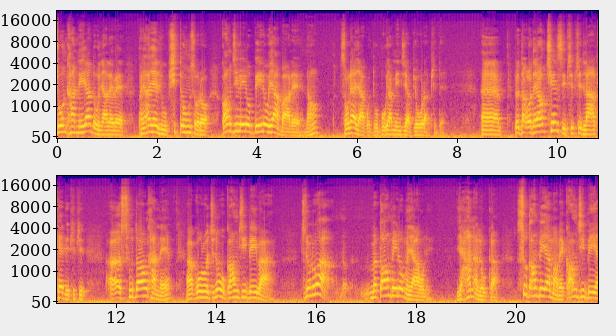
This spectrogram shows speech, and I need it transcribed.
ဂျွန်ခံနေရတော့ညာလည်းပဲဘုရားရဲ့လူဖြစ်တုံးဆိုတော့ကောင်းကြီးလေးတို့ပေးလို့ရပါတယ်နော်ဆိုတဲ့အရာကိုသူပိုရမင်းကြီးကပြောတာဖြစ်တယ်အဲတော့တယောက်ချင်းစီဖြစ်ဖြစ်လာခဲ့တယ်ဖြစ်ဖြစ်အဆူတောင်းခံတယ်အကိုတို့ကျွန်တော်ကိုကောင်းကြီးပေးပါကျွန်တော်တို့ကမတောင်းပေးလို့မရဘူးလေယဟန်အလုကဆူတောင်းပေးရမှာပဲကောင်းကြီးပေးရ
